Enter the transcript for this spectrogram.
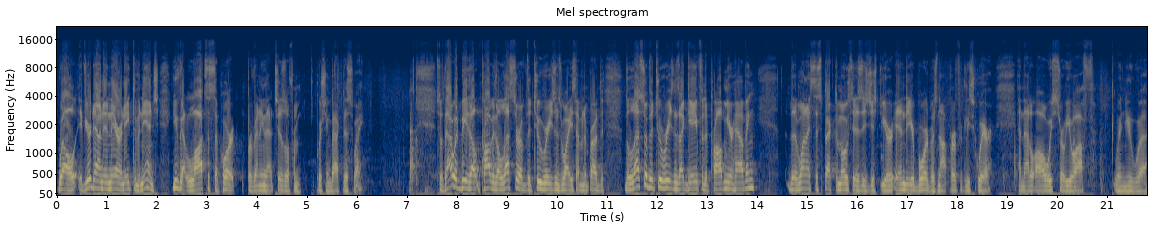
Well, if you're down in there an eighth of an inch, you've got lots of support preventing that chisel from pushing back this way. So that would be the, probably the lesser of the two reasons why he's having a problem. The lesser of the two reasons I gave for the problem you're having, the one I suspect the most is is just your end of your board was not perfectly square, and that'll always throw you off when you. Uh,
